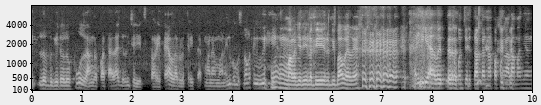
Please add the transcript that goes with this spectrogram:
gitu, lu begitu lu pulang ke kota lagi lu jadi storyteller, lu cerita ke mana-mana ini bagus banget ini. Hmm, malah jadi lebih lebih bawel ya. iya betul. Untuk menceritakan apa pengalaman yang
